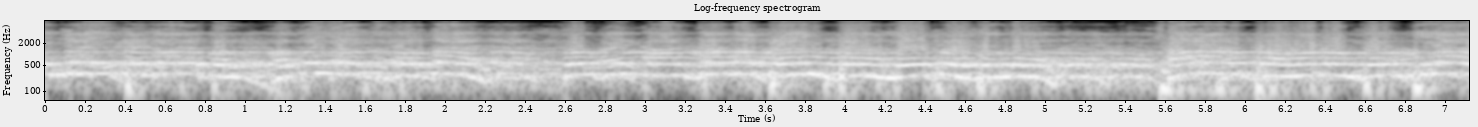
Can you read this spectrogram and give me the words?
ਇੰਨਾ ਹੀ ਕਹਿੰਦਾ ਫਤਿਹ ਹੀ ਅਰਜ਼ ਕਰਦਾ ਕਿਉਂਕਿ ਕਾਗਜ਼ਾਂ ਦਾ ਟਾਈਮ ਲੇਟ ਹੋ ਜਾਂਦਾ ਸਾਰਿਆਂ ਨੂੰ ਭਰਾਵਾਂ ਨੂੰ ਬੇਨਤੀ ਹੈ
